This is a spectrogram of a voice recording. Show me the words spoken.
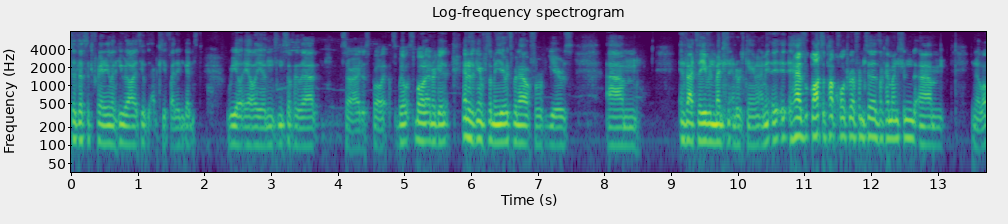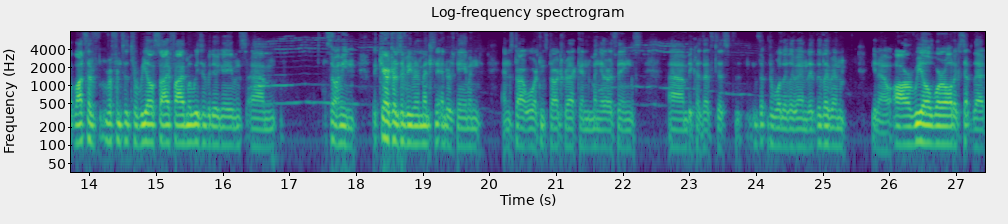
that's the training. And he realized he was actually fighting against real aliens and stuff like that. Sorry, I just spoiled it. Spoiled Ender's Game, Ender's Game for some of you. It's been out for years. Um, in fact, they even mentioned Ender's Game. I mean, it, it, has lots of pop culture references, like I mentioned. Um, you know, lots of references to real sci-fi movies and video games. Um, so, I mean, the characters have even mentioned Ender's Game and, and Star Wars and Star Trek and many other things um, because that's just the, the, world they live in. They, they live in, you know, our real world, except that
